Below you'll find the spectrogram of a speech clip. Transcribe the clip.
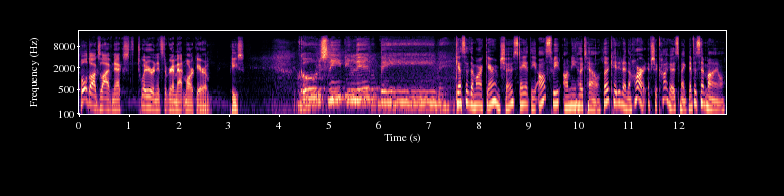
Bulldogs live next. Twitter and Instagram at Mark Arum. Peace. Go to sleep, you little baby. Guests of the Mark Arum Show stay at the All Suite Omni Hotel, located in the heart of Chicago's Magnificent Mile.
